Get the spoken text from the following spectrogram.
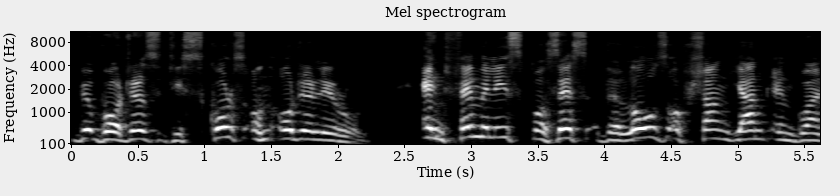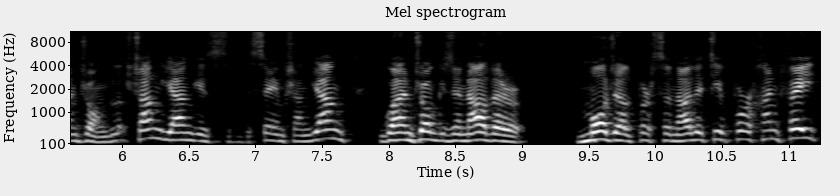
borders discourse on orderly rule and families possess the laws of Shangyang and Guanzhong. Shangyang is the same Shangyang. Guanzhong is another model personality for Han Fei.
